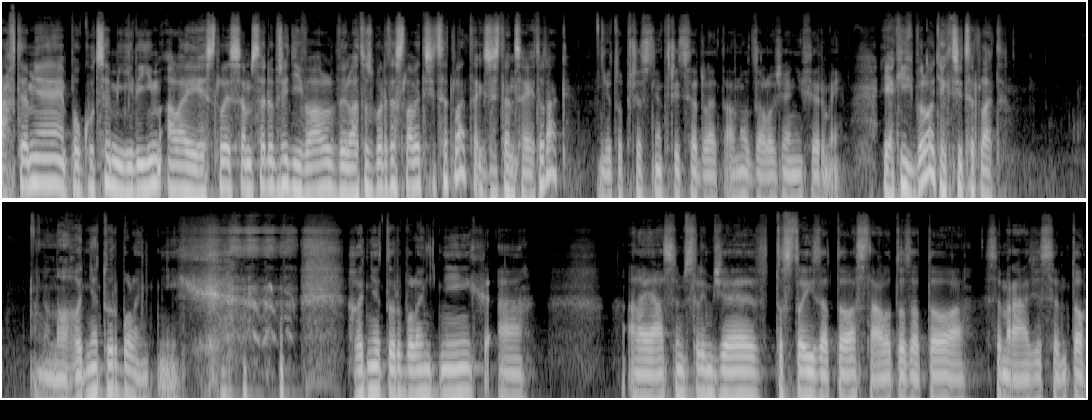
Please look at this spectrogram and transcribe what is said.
Opravte mě, pokud se mýlím, ale jestli jsem se dobře díval, vy letos budete slavit 30 let existence, je to tak? Je to přesně 30 let, ano, od založení firmy. Jakých bylo těch 30 let? No, hodně turbulentních. hodně turbulentních, a, ale já si myslím, že to stojí za to a stálo to za to a jsem rád, že jsem to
